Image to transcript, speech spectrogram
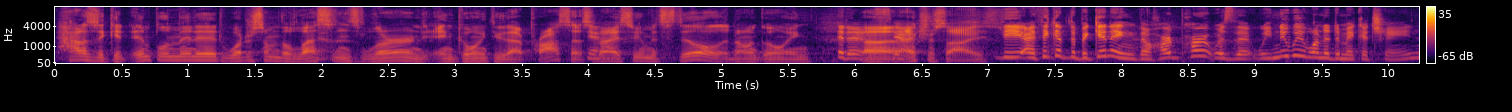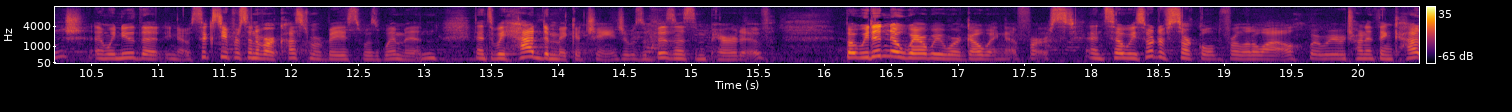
How does it get implemented? What are some of the lessons yeah. learned in going through that process? Yeah. And I assume it's still an ongoing it is, uh, exercise. The, I think at the beginning, the hard part was that we knew we wanted to make a change, and we knew that you know 60% of our customer base was women, and so we had to make a change. It was a business imperative. But we didn't know where we were going at first. And so we sort of circled for a little while where we were trying to think, how,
